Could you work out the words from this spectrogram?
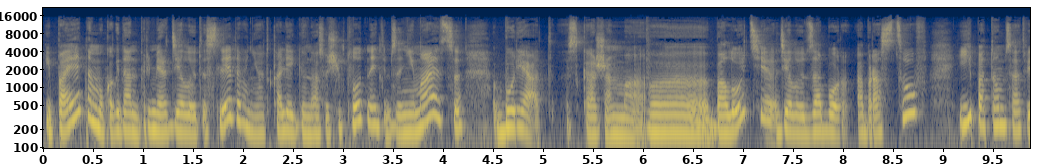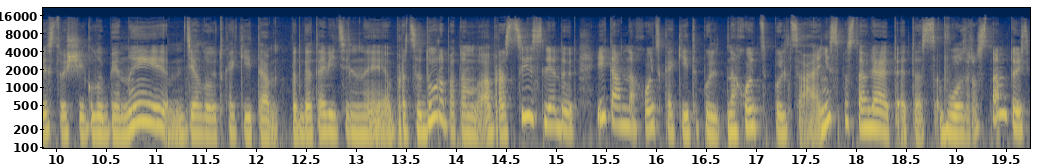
И поэтому, когда, например, делают исследования, вот коллеги у нас очень плотно этим занимаются, бурят, скажем, в болоте, делают забор образцов, и потом соответствующей глубины делают какие-то подготовительные процедуры, потом образцы исследуют, и там находятся какие-то пыль, находится пыльца. Они сопоставляют это с возрастом, то есть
